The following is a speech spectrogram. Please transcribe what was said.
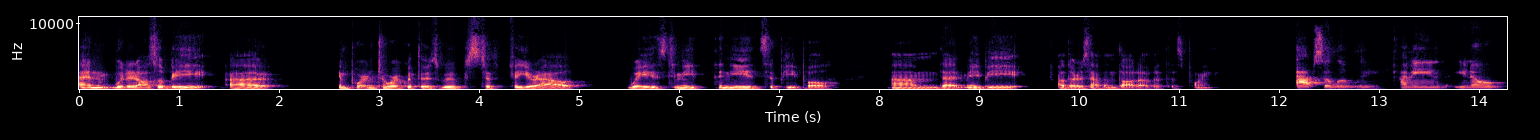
And would it also be uh, important to work with those groups to figure out ways to meet the needs of people um, that maybe others haven't thought of at this point? Absolutely. I mean you know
